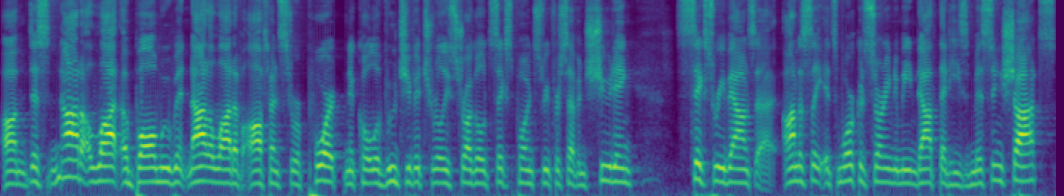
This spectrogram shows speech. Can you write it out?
Um, just not a lot of ball movement, not a lot of offense to report. Nikola Vucevic really struggled. Six points, three for seven shooting, six rebounds. Uh, honestly, it's more concerning to me not that he's missing shots,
